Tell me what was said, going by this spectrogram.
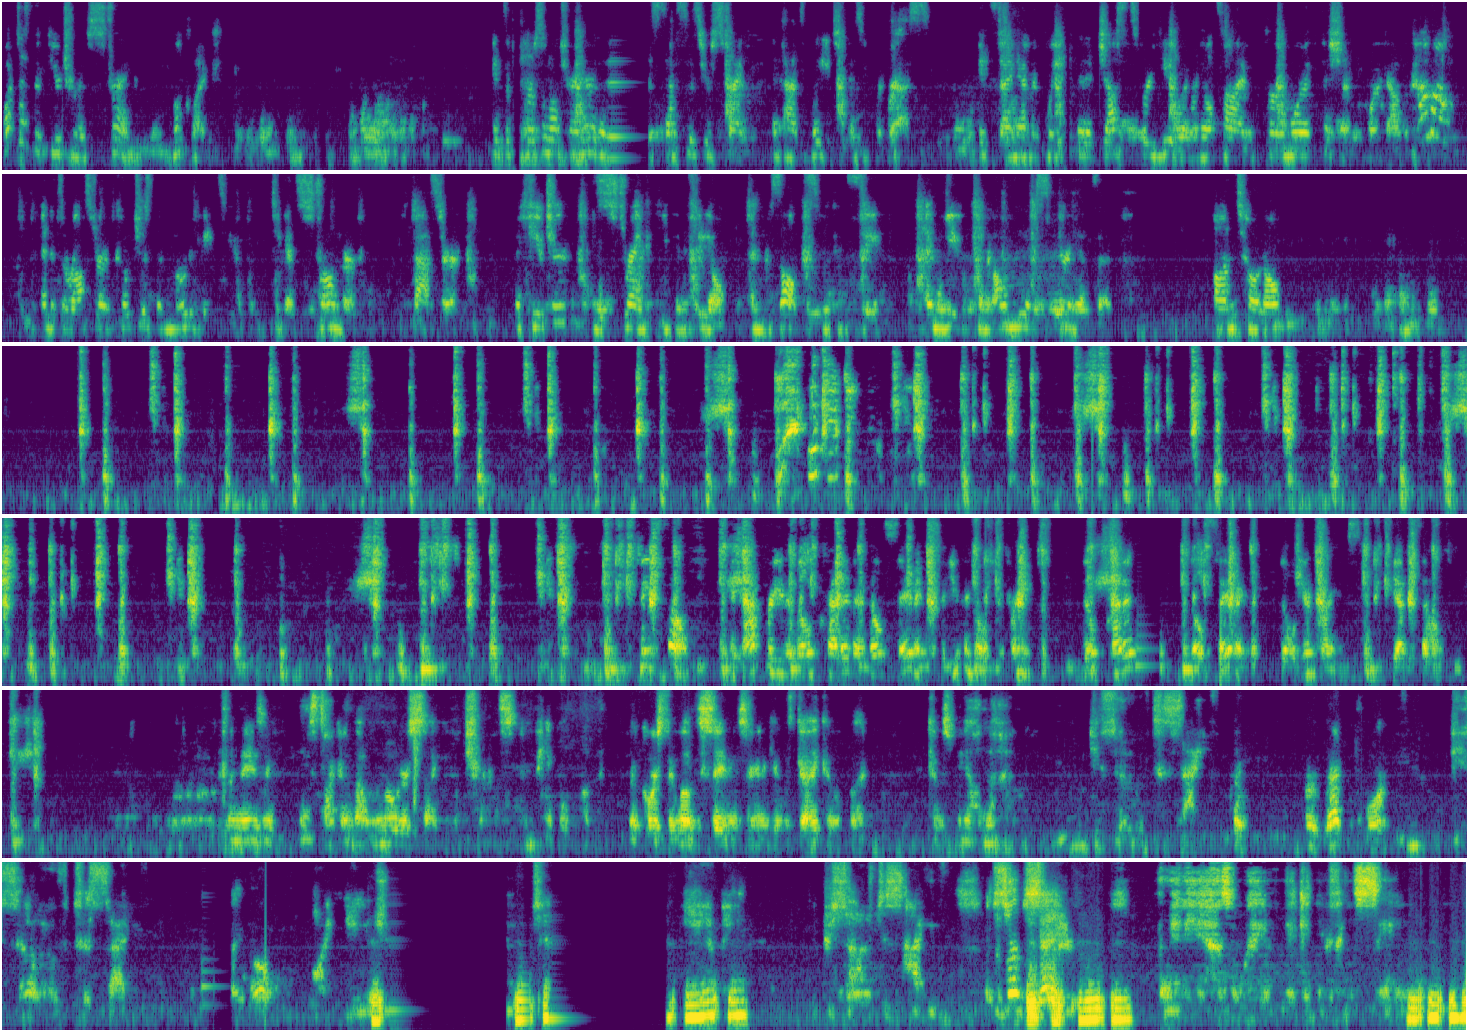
What does the future of strength look like? It's a personal trainer that assesses your strength adds weight as you progress. It's dynamic weight that adjusts for you in real time for a more efficient workout. And it's a roster of coaches that motivates you to get stronger, faster. The future is strength you can feel and results you can see. And you can only experience it on Tonal. Big Phil, an app for you to build credit and build savings so you can build your dreams. Build credit, build savings, build your dreams. Get Phil. It's amazing. He's talking about motorcycle insurance, and people love it. Of course, they love the savings they're going to get with Geico, but it goes beyond that. You deserve to save. For report, Deserve to save. I know. I need you. You deserve to save. To save. I mean, he has a way of making you feel seen.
